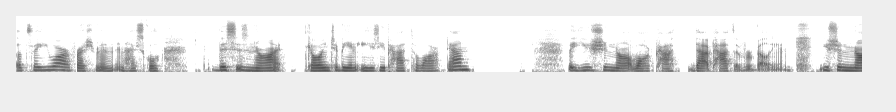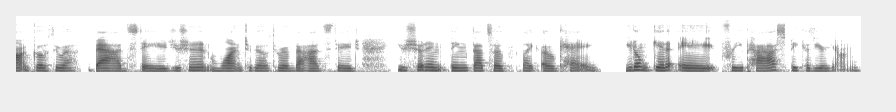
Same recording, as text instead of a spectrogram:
let's say you are a freshman in high school, this is not going to be an easy path to walk down but you should not walk path that path of rebellion. You should not go through a bad stage. You shouldn't want to go through a bad stage. You shouldn't think that's like okay. You don't get a free pass because you're young.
